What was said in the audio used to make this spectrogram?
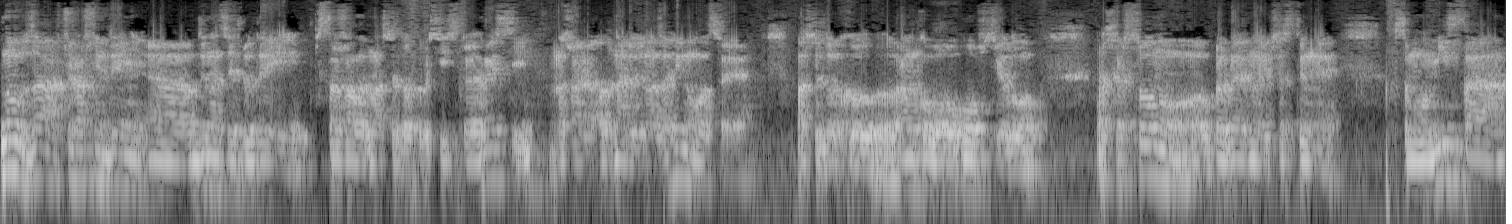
Ну за вчорашній день е, 11 людей страждали внаслідок російської агресії. На жаль, одна людина загинула. Це внаслідок ранкового обстрілу Херсону, прибережної частини самого міста.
